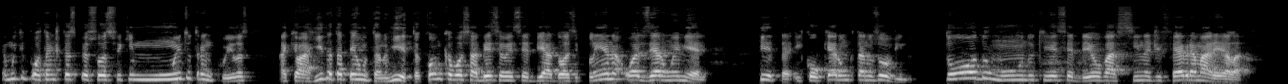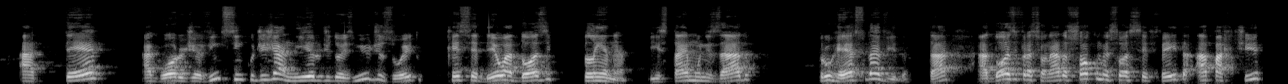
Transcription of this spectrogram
é muito importante que as pessoas fiquem muito tranquilas. Aqui, ó, a Rita está perguntando, Rita, como que eu vou saber se eu recebi a dose plena ou a 0,1 ml? Rita, e qualquer um que está nos ouvindo, todo mundo que recebeu vacina de febre amarela até agora, o dia 25 de janeiro de 2018, recebeu a dose plena e está imunizado para o resto da vida, tá? A dose fracionada só começou a ser feita a partir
